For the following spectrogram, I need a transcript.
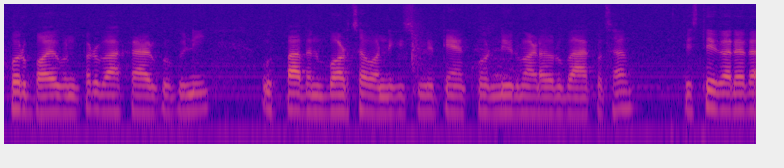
खोर भयो भने पनि बाख्राहरूको पनि उत्पादन बढ्छ भन्ने किसिमले त्यहाँ खोर निर्माणहरू भएको छ। त्यस्तै गरेर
